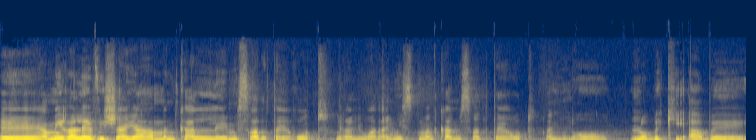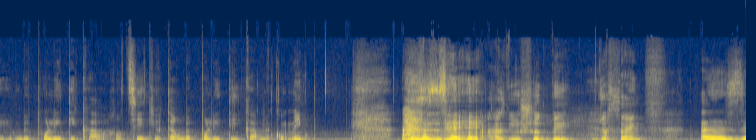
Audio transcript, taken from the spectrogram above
אה, אמיר הלוי שהיה מנכ"ל משרד התיירות, נראה לי הוא עדיין מנכ"ל משרד התיירות, אני לא, לא בקיאה בפוליטיקה ארצית, יותר בפוליטיקה מקומית. אז... As you should be, just saying. אז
